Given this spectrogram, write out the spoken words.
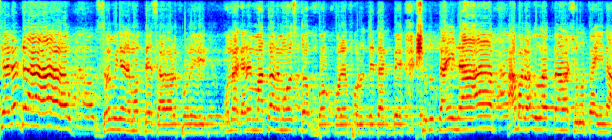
ছেড়ে দাও। জমিনের মধ্যে ছাড়ার পরে গুনাগারের মাথার মস্তক বক করে ফুরতে থাকবে। শুধু তাই না, আমার আল্লাহ তা শুধু তাই না,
